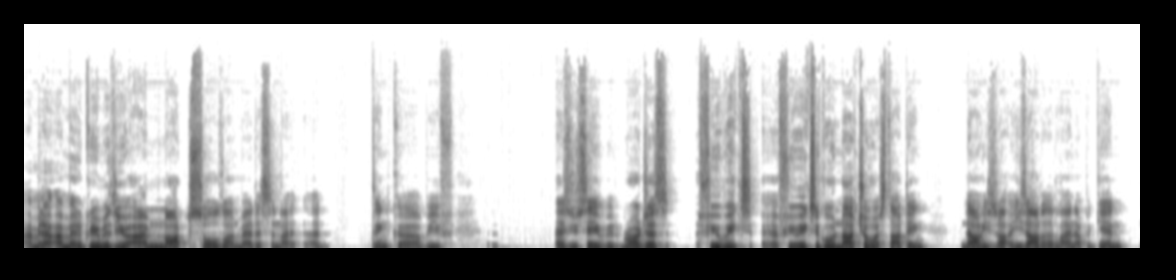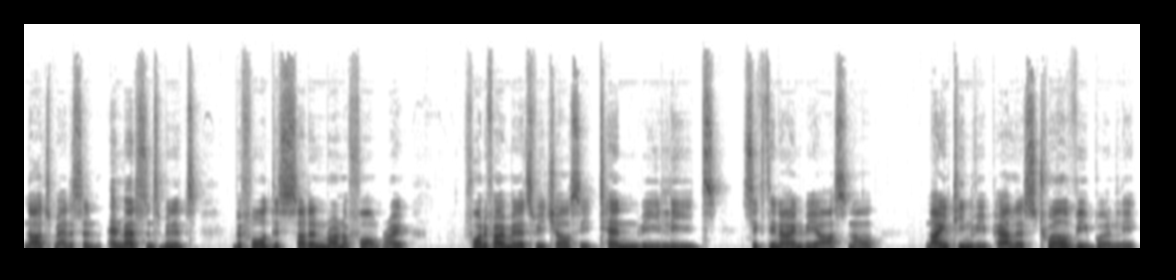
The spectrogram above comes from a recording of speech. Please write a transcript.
I mean, I'm in agreement with you. I'm not sold on Maddison. I, I think uh, we've, as you say, with Rodgers. A few weeks, a few weeks ago, Nacho was starting. Now he's not. He's out of the lineup again. Now it's Maddison, and Maddison's minutes before this sudden run of form, right? 45 minutes v Chelsea, 10 v Leeds, 69 v Arsenal, 19 v Palace, 12 v Burnley.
